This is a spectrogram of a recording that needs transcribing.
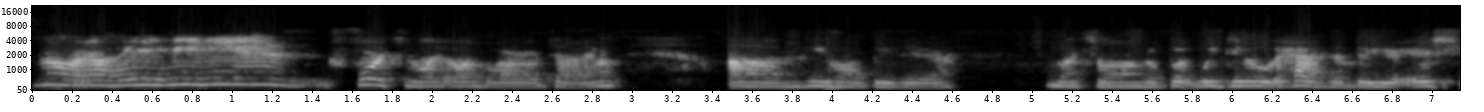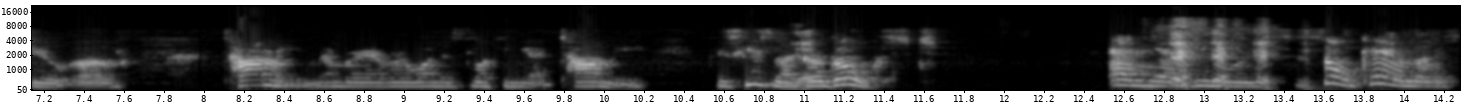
no, no, he, he, he is fortunately on borrowed time. Um, he won't be there much longer, but we do have the bigger issue of Tommy. Remember, everyone is looking at Tommy because he's like yep. a ghost, and yet he was so careless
